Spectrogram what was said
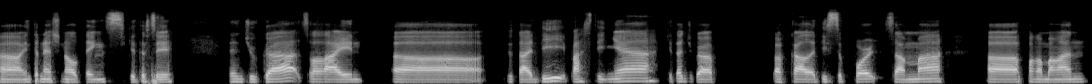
uh, international things gitu sih. Dan juga selain uh, itu tadi pastinya kita juga bakal disupport sama uh, pengembangan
